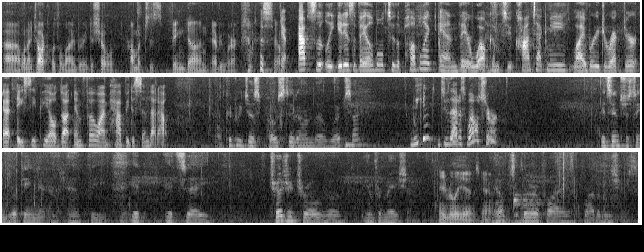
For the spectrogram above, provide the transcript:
uh, when I talk about the library to show how much is being done everywhere. So, Yeah, absolutely. It is available to the public, and they're welcome to contact me, library director at acpl.info. I'm happy to send that out. Could we just post it on the website? We can do that as well, sure. It's interesting looking uh, at the, it, it's a treasure trove of information. It really is, It yeah. helps clarify a lot of issues.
